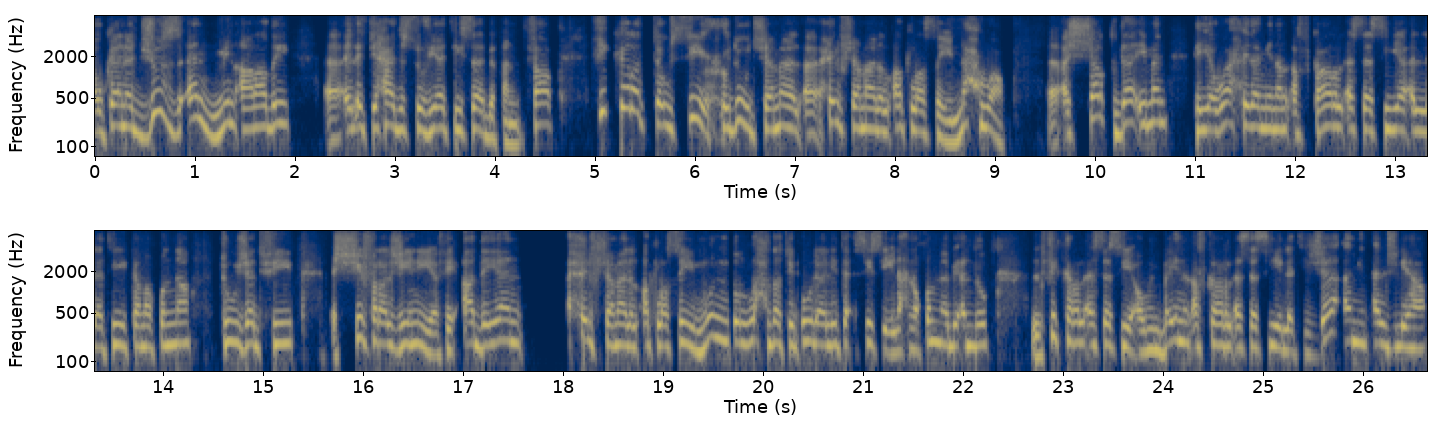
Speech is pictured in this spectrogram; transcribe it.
أو كانت جزءا من أراضي آه، الاتحاد السوفيتي سابقا. ففكرة توسيع حدود شمال آه، حلف شمال الأطلسي نحو الشرق دائما هي واحدة من الأفكار الأساسية التي كما قلنا توجد في الشفرة الجينية في أديان حلف شمال الأطلسي منذ اللحظة الأولى لتأسيسه. نحن قلنا بأن الفكرة الأساسية أو من بين الأفكار الأساسية التي جاء من أجلها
